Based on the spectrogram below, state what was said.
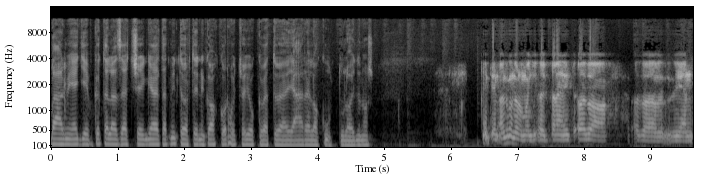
bármi egyéb kötelezettséggel, tehát mi történik akkor, hogyha jogkövetően jár el a kút tulajdonos? Én azt gondolom, hogy, hogy talán itt az a, az a ilyen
